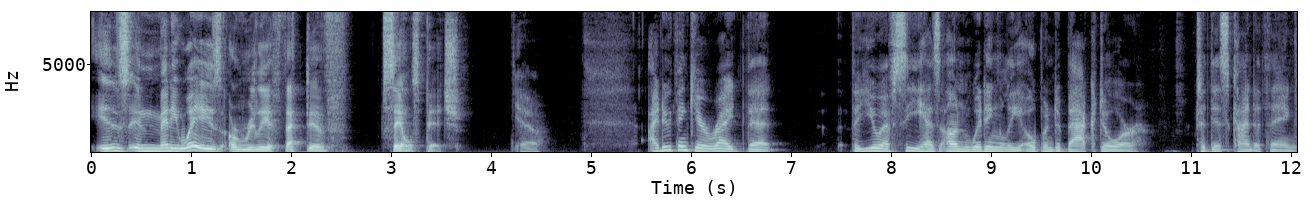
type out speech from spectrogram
is in many ways a really effective sales pitch. Yeah. I do think you're right that the UFC has unwittingly opened a back door to this kind of thing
